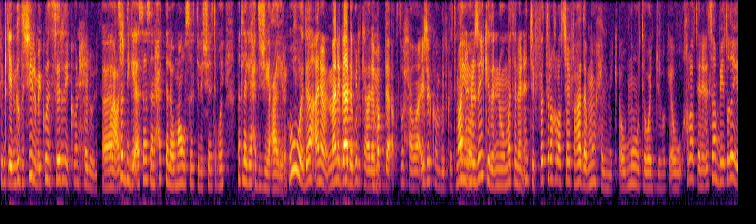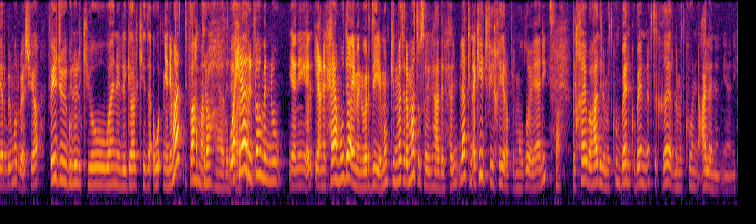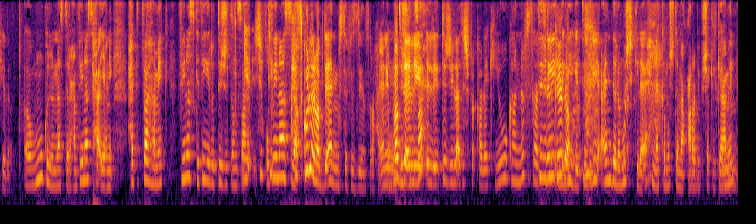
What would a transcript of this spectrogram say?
فهمت يعني قصدي شيء لما يكون سري يكون حلو. آه، فعشان تصدقي أساسا حتى لو ما وصلتي للشيء اللي تبغيه ما تلاقي أحد يجي يعايرك. هو ده. أنا ما أنا قاعدة أقول لك على مبدأ اقضوا حوائجكم بالكتمان أيوة. إنه زي كذا إنه مثلا أنت في فترة خلاص شايفة هذا مو حلمك أو مو توجهك أو خلاص يعني الإنسان بيتغير بيمر بأشياء فيجوا يقولوا لك يو وين اللي قال كذا؟ أو يعني ما فاهمة. أكرهها هذه واحيانا الحركة. فاهم إنه يعني يعني الحياة مو دائما وردية. ممكن مثلا ما توصلي لهذا الحلم لكن أكيد في خيرة في الموضوع يعني. صح. الخيبة هذه لما تكون بينك وبين نفسك غير لما تكون علنا يعني كذا. ومو كل الناس ترحم. في ناس ح... يعني حتتفهمك. في ناس كثير بتجي تنصح. شفتي؟ وفي ناس لا. أحس كل المبدئين مستفزين صراحة. يعني المبدا اللي صح؟ اللي تجي لا تشفق عليك. يو كان نفسها تدري كذا. دقيقة تدري عندنا مشكلة إحنا كمجتمع عربي بشكل كامل.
